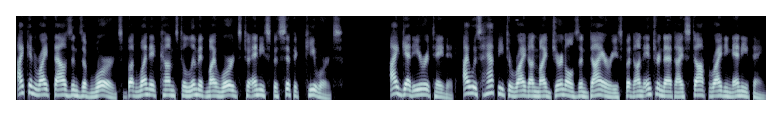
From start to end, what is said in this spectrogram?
I can write thousands of words but when it comes to limit my words to any specific keywords, I get irritated. I was happy to write on my journals and diaries but on internet I stop writing anything.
